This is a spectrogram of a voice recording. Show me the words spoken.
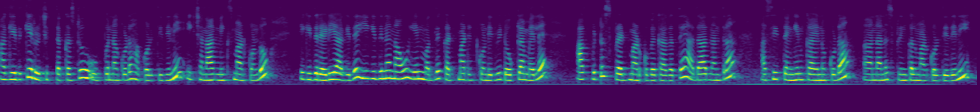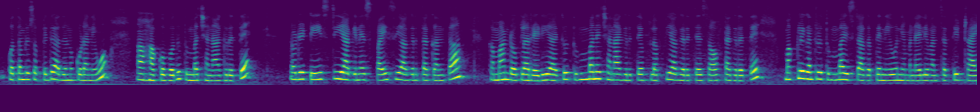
ಹಾಗೆ ಇದಕ್ಕೆ ರುಚಿಗೆ ತಕ್ಕಷ್ಟು ಉಪ್ಪನ್ನು ಕೂಡ ಹಾಕ್ಕೊಳ್ತಿದ್ದೀನಿ ಈಗ ಚೆನ್ನಾಗಿ ಮಿಕ್ಸ್ ಮಾಡಿಕೊಂಡು ಈಗ ಇದು ರೆಡಿ ಆಗಿದೆ. ಈಗ ಇದನ್ನು ನಾವು ಏನು ಮೊದಲೇ ಕಟ್ ಮಾಡಿ ಇಟ್ಕೊಂಡಿದ್ವಿ ಡೋಕ್ಲಾ ಮೇಲೆ ಹಾಕ್ಬಿಟ್ಟು ಸ್ಪ್ರೆಡ್ ಮಾಡ್ಕೋಬೇಕಾಗತ್ತೆ. ಅದಾದ ನಂತರ ಹಸಿ ತೆಂಗಿನಕಾಯಿನೂ ಕೂಡ ನಾನು ಸ್ಪ್ರಿಂಕಲ್ ಮಾಡ್ಕೊಳ್ತಿದ್ದೀನಿ. ಕೊತ್ತಂಬರಿ ಸೊಪ್ಪಿದ್ರೆ ಅದನ್ನು ಕೂಡ ನೀವು ಹಾಕೋಬೋದು. ತುಂಬ ಚೆನ್ನಾಗಿರುತ್ತೆ. ನೋಡಿ, ಟೇಸ್ಟಿ ಹಾಗೆಯೇ ಸ್ಪೈಸಿ ಆಗಿರ್ತಕ್ಕಂಥ ಕಮಾಂಡ್ ರೆಡಿ ಆಯಿತು. ತುಂಬಾ ಚೆನ್ನಾಗಿರುತ್ತೆ, ಫ್ಲಫಿ ಆಗಿರುತ್ತೆ, ಸಾಫ್ಟ್ ಆಗಿರುತ್ತೆ. ಮಕ್ಕಳಿಗಂತೂ ತುಂಬ ಇಷ್ಟ ಆಗುತ್ತೆ. ನೀವು ನಿಮ್ಮ ಮನೆಯಲ್ಲಿ ಒಂದು ಸರ್ತಿ ಟ್ರೈ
